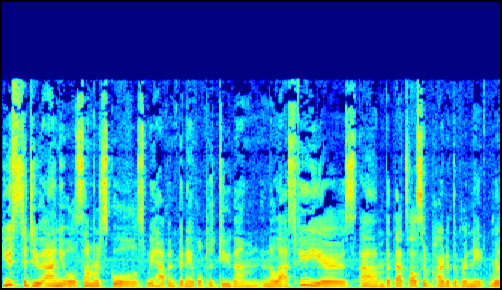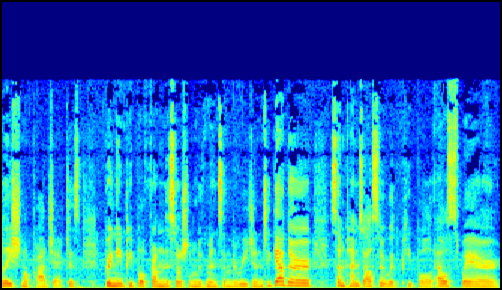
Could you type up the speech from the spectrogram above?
used to do annual summer schools. We haven't been able to do them in the last few years, um, but that's also part of the rena- relational project is bringing people from the social movements in the region together, sometimes also with people elsewhere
